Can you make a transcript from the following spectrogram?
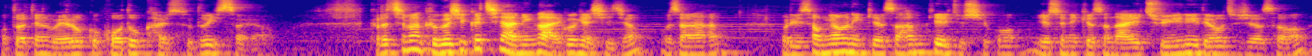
어떨 때는 외롭고 고독할 수도 있어요. 그렇지만 그것이 끝이 아닌 거 알고 계시죠? 우선 우리 성령님께서 함께 해주시고 예수님께서 나의 주인이 되어 주셔서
